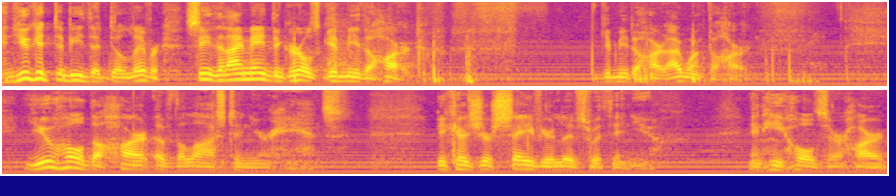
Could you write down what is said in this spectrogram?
And you get to be the deliverer. See, that I made the girls give me the heart. give me the heart. I want the heart. You hold the heart of the lost in your hands because your Savior lives within you. And He holds their heart.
